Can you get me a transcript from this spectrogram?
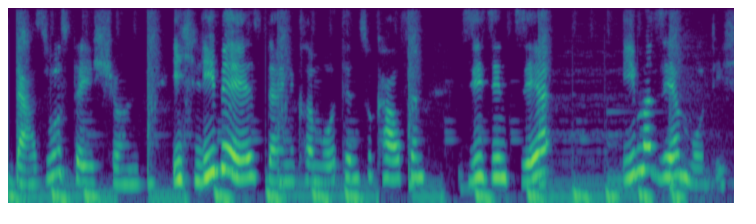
Das wusste ich schon. Ich liebe es, deine Klamotten zu kaufen. Sie sind sehr, immer sehr mutig.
